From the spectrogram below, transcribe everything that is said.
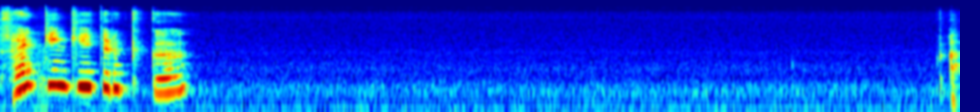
最近聴いてる曲あ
